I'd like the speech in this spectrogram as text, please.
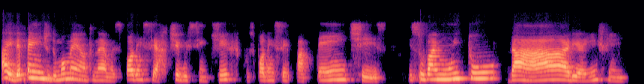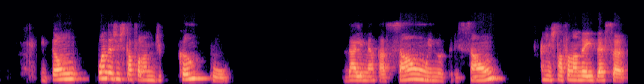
Aí depende do momento, né? Mas podem ser artigos científicos, podem ser patentes, isso vai muito da área, enfim. Então, quando a gente está falando de campo da alimentação e nutrição, a gente está falando aí dessa,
